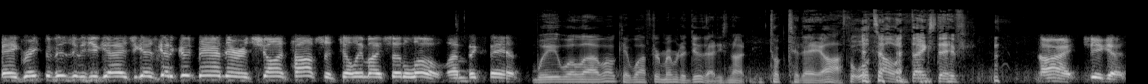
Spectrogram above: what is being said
Hey, great to visit with you guys. You guys got a good man there in Sean Thompson. Tell him I said hello. I'm a big fan. We will. Uh, okay, we'll have to remember to do that. He's not. He took today off, but we'll tell him. Thanks, Dave. All right. See you guys.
